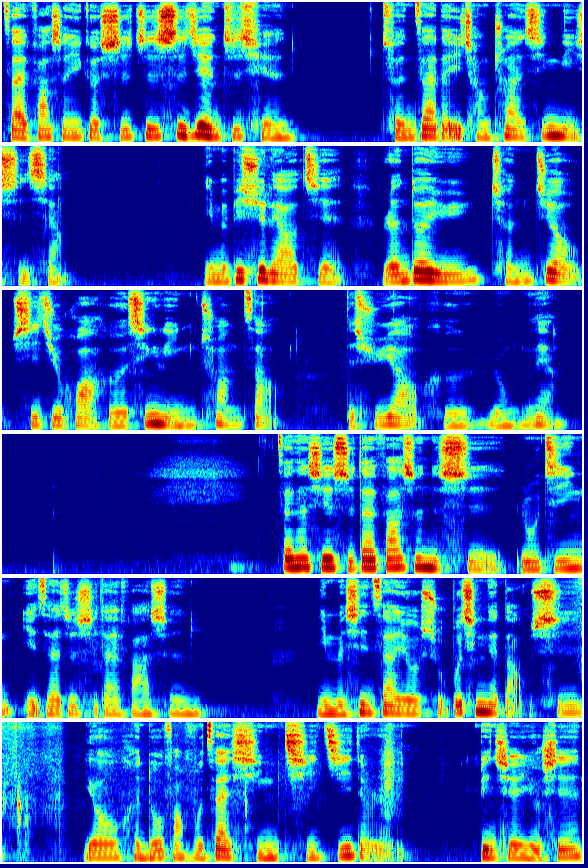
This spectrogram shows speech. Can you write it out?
在发生一个实质事件之前。存在的一长串心理实相，你们必须了解人对于成就、戏剧化和心灵创造的需要和容量。在那些时代发生的事，如今也在这时代发生。你们现在有数不清的导师，有很多仿佛在行奇迹的人，并且有些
